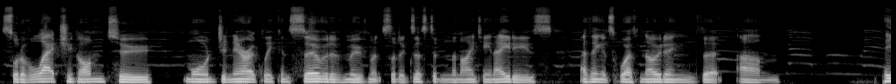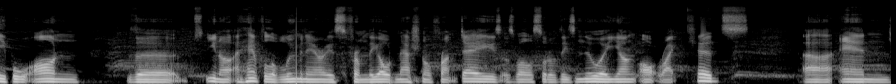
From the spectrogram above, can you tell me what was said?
sort of latching on to more generically conservative movements that existed in the 1980s, I think it's worth noting that um, people on the, you know, a handful of luminaries from the old National Front days, as well as sort of these newer young alt right kids, uh, and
